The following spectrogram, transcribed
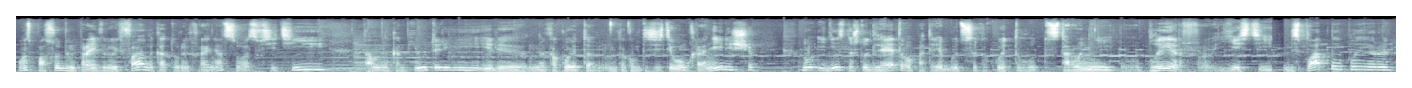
он способен проигрывать файлы, которые хранятся у вас в сети, там на компьютере или на, какой-то, на каком-то сетевом хранилище. Ну, единственное, что для этого потребуется какой-то вот сторонний плеер. Есть и бесплатные плееры,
